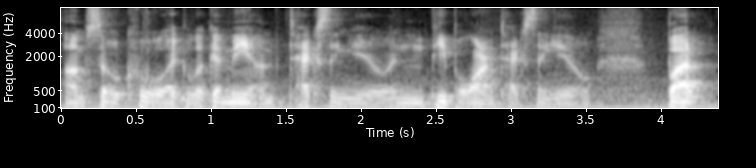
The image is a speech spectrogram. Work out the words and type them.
I'm so cool like look at me i'm texting you and people aren't texting you but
